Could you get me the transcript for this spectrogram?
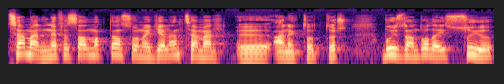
temel, nefes almaktan sonra gelen temel e, anekdottur. Bu yüzden dolayı suyu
